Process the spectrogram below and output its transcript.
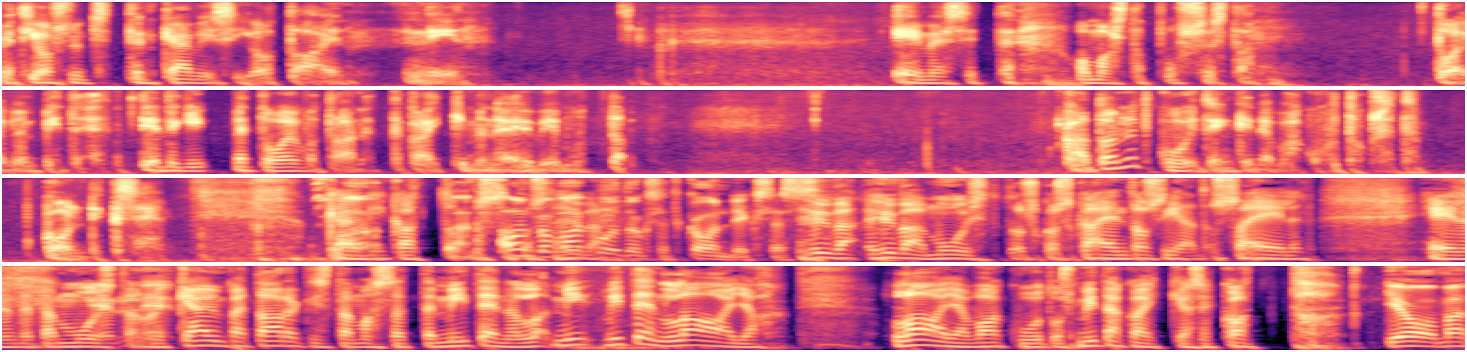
että jos nyt sitten kävisi jotain, niin ei mene sitten omasta pussista toimenpiteet. Tietenkin me toivotaan, että kaikki menee hyvin, mutta kato nyt kuitenkin ne vakuutukset kondikseen. Kävin katsomassa. Onko tuosta hyvä- vakuutukset kondiksessa? hyvä, hyvä muistutus, koska en tosiaan tuossa eilen, eilen tätä muistanut. En- En, Käympä tarkistamassa, että miten, la, mi, miten laaja, laaja vakuutus, mitä kaikkea se kattaa. Joo, mä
